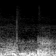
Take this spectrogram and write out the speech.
Oh.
